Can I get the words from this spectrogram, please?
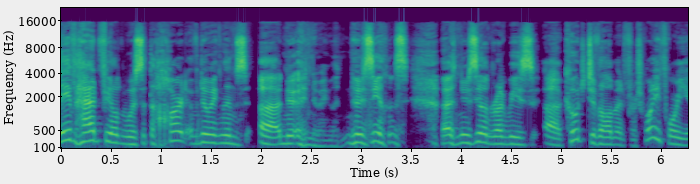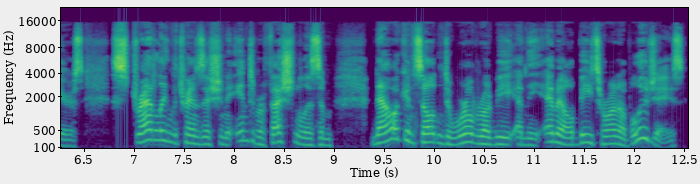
Dave Hadfield was at the heart of New England's uh, New, New England New Zealand's uh, New Zealand rugby's uh, coach development for 24 years, straddling the transition into professionalism. Now a consultant to World Rugby and the MLB Toronto Blue Jays,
